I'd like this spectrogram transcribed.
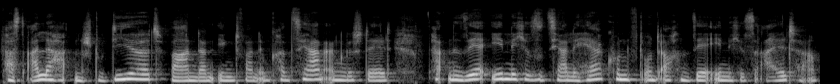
fast alle hatten studiert, waren dann irgendwann im Konzern angestellt, hatten eine sehr ähnliche soziale Herkunft und auch ein sehr ähnliches Alter.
